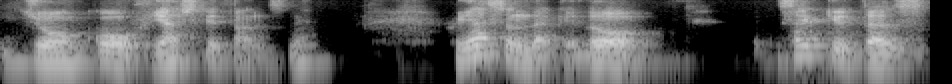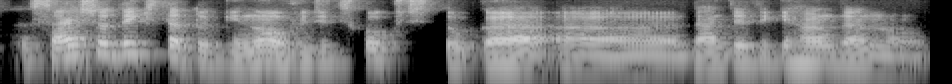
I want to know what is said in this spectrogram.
条項を増やしてたんですね。増やすんだけど、さっき言った最初できた時の不実告知とかあ断定的判断の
